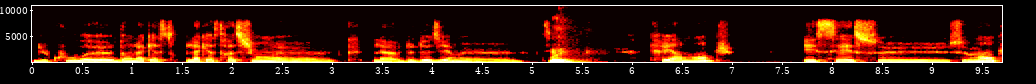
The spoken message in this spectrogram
Du coup, euh, dans la, la castration euh, de deuxième oui. crée un manque, et c'est ce, ce, manque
